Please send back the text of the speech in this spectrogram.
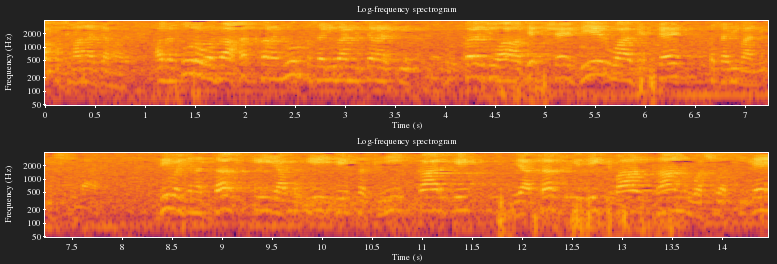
عطف معنا جمع ده اګه تور وضاحت سره نور په سړي باندې چرایي کله چې واضح شي ډیر واضح شي په سړي باندې اشتباه دی وجنه درس کې یا په دې کې تصنیف کار کې یا درس کې دې کې بعد ځان وسوسه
